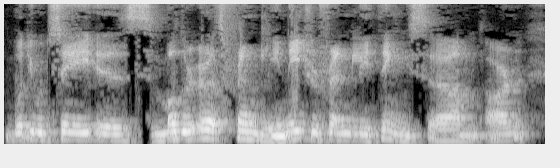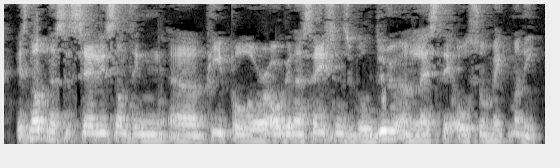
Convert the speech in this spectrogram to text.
what you would say is Mother Earth friendly, nature friendly things um, are is not necessarily something uh, people or organizations will do unless they also make money.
